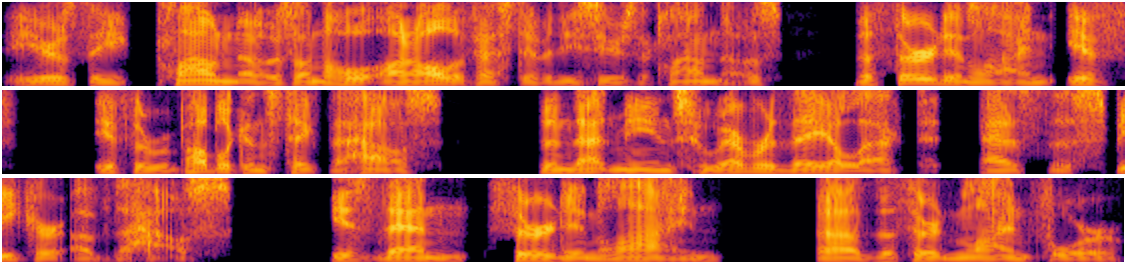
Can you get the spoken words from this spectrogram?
here's the clown nose on the whole on all the festivities. Here's the clown nose. The third in line, if if the Republicans take the House, then that means whoever they elect as the Speaker of the House is then third in line, uh, the third in line for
